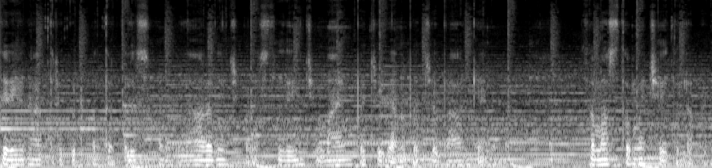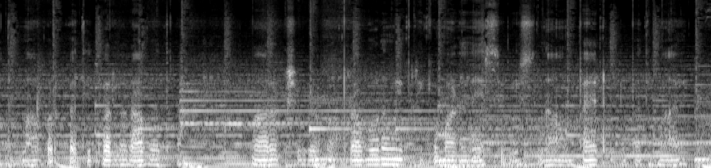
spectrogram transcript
తిరిగి రాత్రి కుటుంబంతో కలుసుకొని ఆరాధించుకొని స్థుతించి మహింపచ్చి కనిపించే భాగ్యాన్ని ఉంది. సమస్తము చేతుల్లో పెడుతూ. మా కొరకు అతి త్వరలో రాబోతున్న మా రక్షకుడు మా ప్రభువును మీ ప్రికుమాడని స్థిస్తున్నాం పేట ప్రతి మారి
